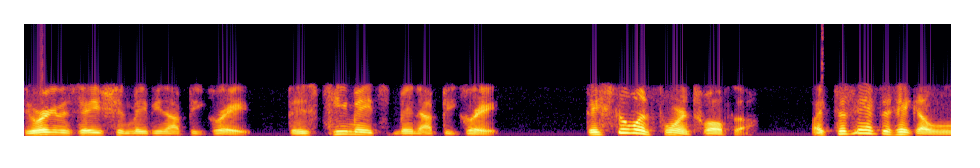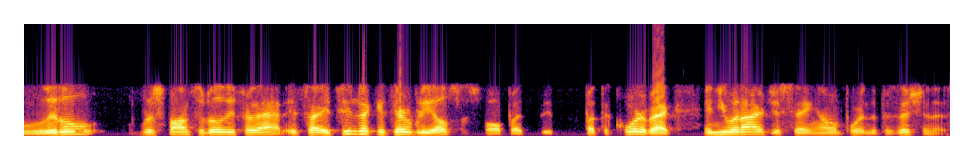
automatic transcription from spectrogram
The organization maybe not be great. His teammates may not be great. They still went 4 and 12 though. Like, doesn't he have to take a little responsibility for that? It's it seems like it's everybody else's fault, but but the quarterback. And you and I are just saying how important the position is.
